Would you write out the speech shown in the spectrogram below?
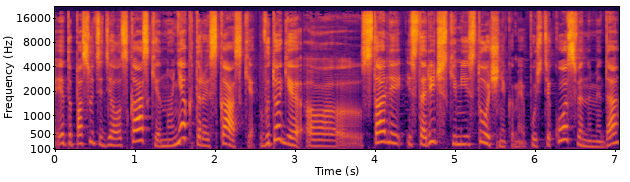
это по сути дела сказки, но некоторые сказки в итоге э, стали историческими источниками, пусть и косвенными, да.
